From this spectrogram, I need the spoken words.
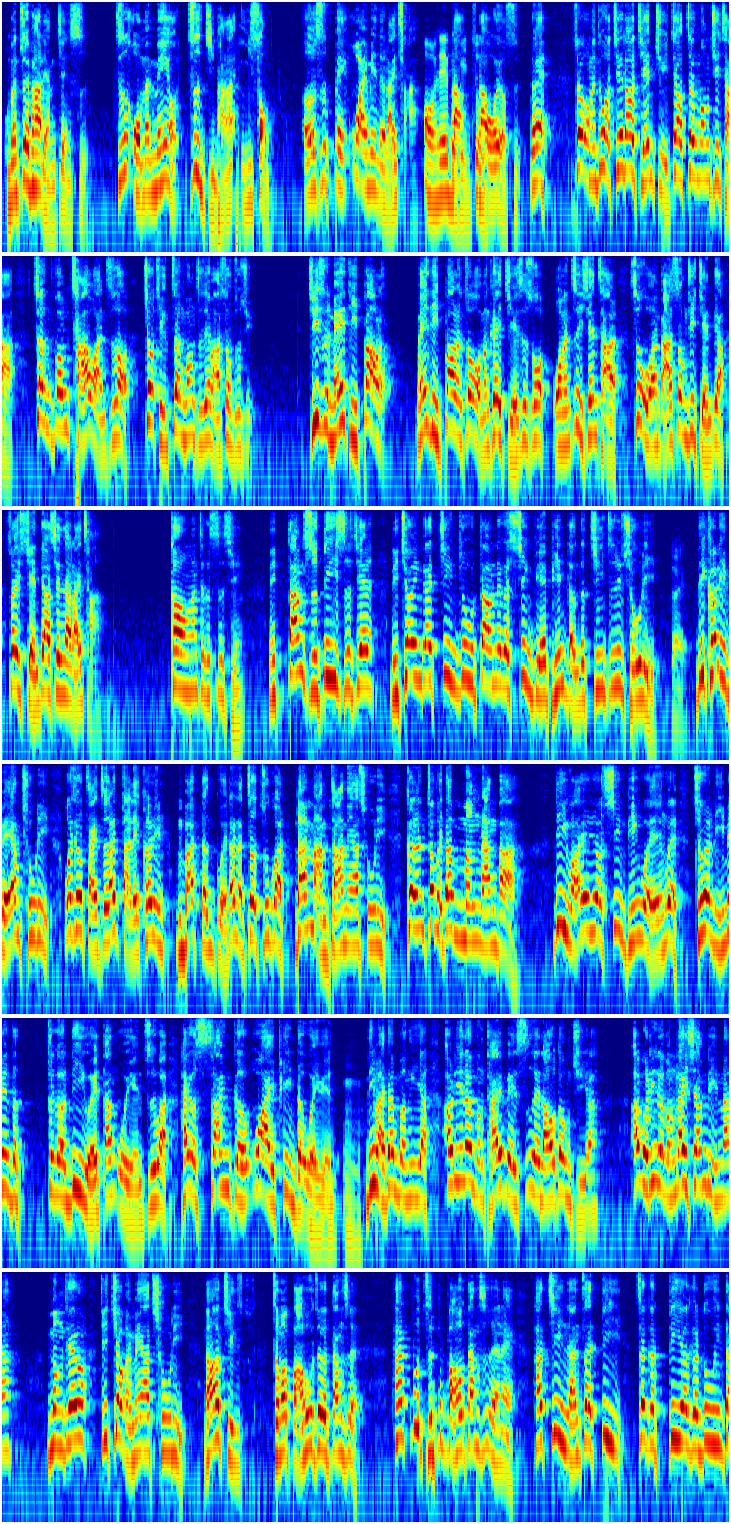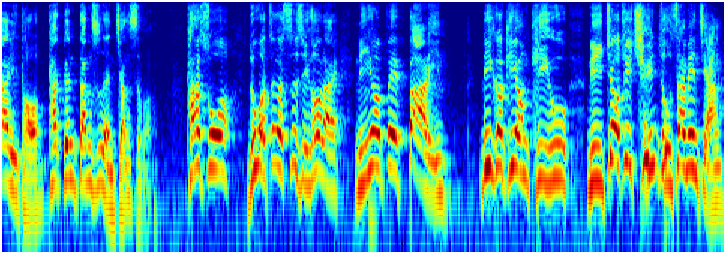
我们最怕两件事，就是我们没有自己把它移送。而是被外面的来查哦，那那我有事，对不对？所以，我们如果接到检举，叫正风去查，正风查完之后，就请正风直接把他送出去。即使媒体报了，媒体报了之后，我们可以解释说，我们自己先查了，是我们把他送去检掉，所以检掉现在来查。高安这个事情。你当时第一时间，你就应该进入到那个性别平等的机制去处理。对，你可能没样处理，我就在这咱大家可能唔捌当过，咱来做主管，咱嘛唔知咩样处理，可能总会当问人吧。立法院有性平委员会，除了里面的这个立委当委员之外，还有三个外聘的委员。嗯，你买当问伊啊，啊，你来问台北市的劳动局啊，啊，不，你来问赖香林啊，问这个这种会咩样处理，然后请。怎么保护这个当事人？他不止不保护当事人呢，他竟然在第这个第二个录音带里头，他跟当事人讲什么？他说：“如果这个事情后来你又被霸凌，立刻去用 Q，你就去群主上面讲，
